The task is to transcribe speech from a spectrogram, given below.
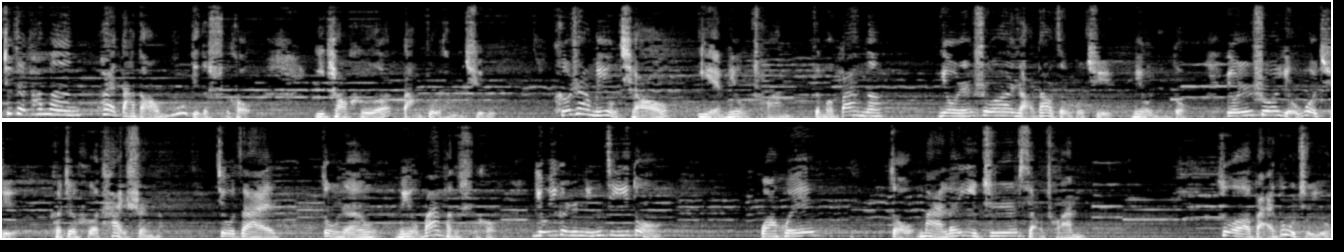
就在他们快达到目的的时候，一条河挡住了他们的去路。河上没有桥，也没有船，怎么办呢？有人说绕道走过去，没有人动；有人说游过去，可这河太深了。就在众人没有办法的时候，有一个人灵机一动，往回走，买了一只小船，做摆渡之用。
